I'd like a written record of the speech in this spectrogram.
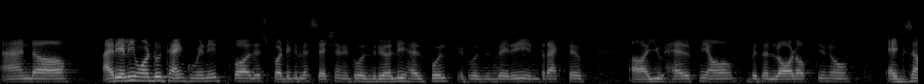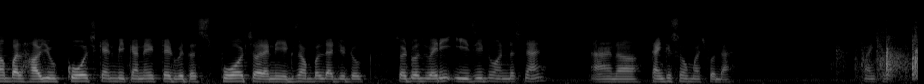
And uh, I really want to thank Vineet for this particular session. It was really helpful. It was very interactive. Uh, you helped me out with a lot of, you know, example how you coach can be connected with the sports or any example that you took. So it was very easy to understand. And uh, thank you so much for that. Thank you.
